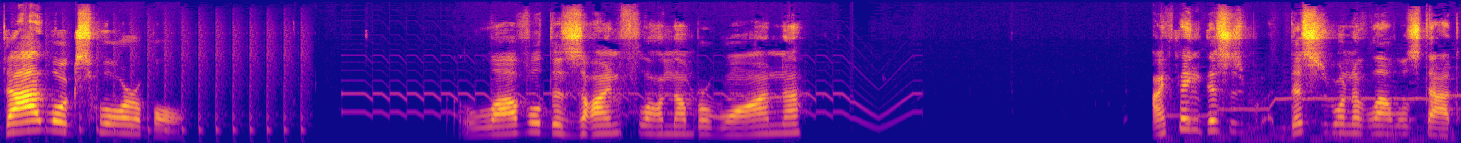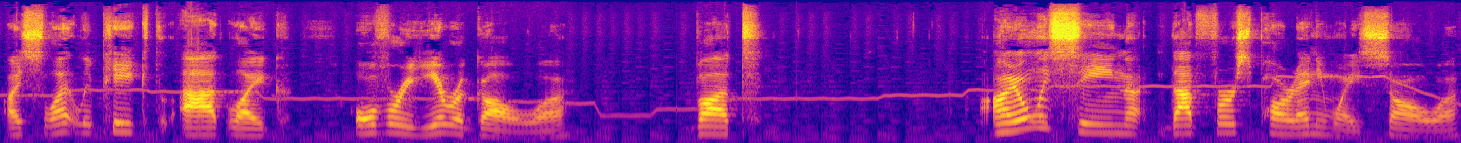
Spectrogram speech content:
That looks horrible. Level design flaw number one. I think this is this is one of levels that I slightly peaked at like over a year ago. But I only seen that first part anyway, so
